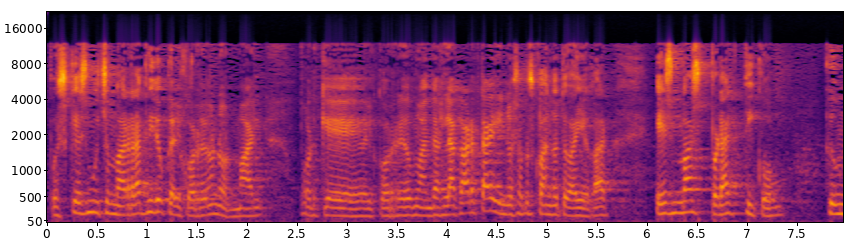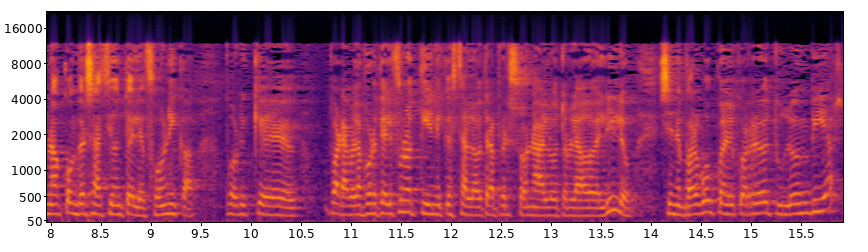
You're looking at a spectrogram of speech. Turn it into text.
pues que es mucho más rápido que el correo normal, porque el correo mandas la carta y no sabes cuándo te va a llegar. Es más práctico que una conversación telefónica, porque para hablar por teléfono tiene que estar la otra persona al otro lado del hilo. Sin embargo, con el correo tú lo envías,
